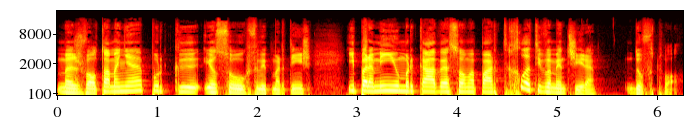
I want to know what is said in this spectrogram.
mas volto amanhã porque eu sou o Filipe Martins e para mim o mercado é só uma parte relativamente gira do futebol.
